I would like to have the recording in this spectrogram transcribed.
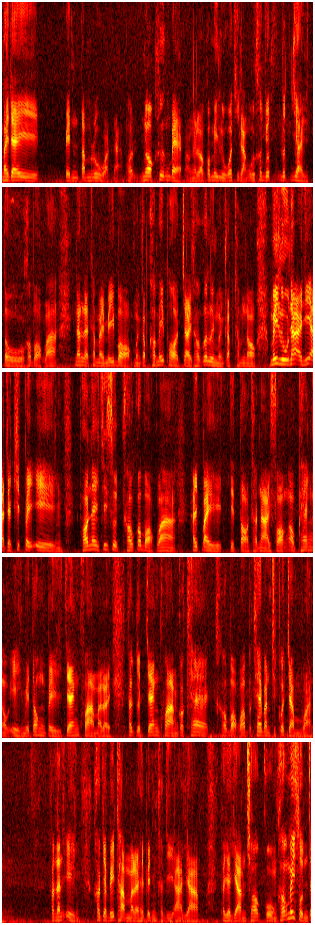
ไม่ได้ เป็นตำรวจนะเพราะนอกเครื่องแบบเอาไงเราก็ไม่รู้ว่าทีหลังอุ้ยเขายศรถใหญ่โตเขาบอกว่านั่นแหละทำไมไม่บอกเหมือนกับเขาไม่พอใจเขาก็เลยเหมือนกับทำนอง ไม่รู้นะอันนี้อาจจะคิดไปเอง เพราะในที่สุดเขาก็บอกว่าให้ไปติดต่อทนายฟ้องเอาแพ่งเอาเอง ไม่ต้องไปแจ้งความอะไร ถ้าเกิดแจ้งความก็แค่เขาบอกว่าแค่บันทึกประจำวัน เท่านั้นเองเขาจะไม่ทำอะไรให้เป็นคดีอาญาพยายามช่อโกง เขาไม่สนใจ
